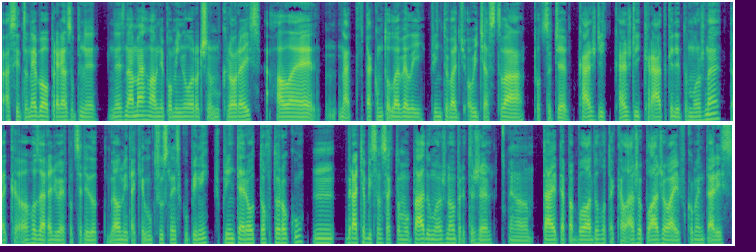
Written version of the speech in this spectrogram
asi to nebolo pre nás úplne neznáma, hlavne po minuloročnom Crow Race, ale na, v takomto leveli printovať o víťazstva v podstate každý, každý krát, keď je to možné, tak eh, ho zaraďuje v podstate do veľmi také luxusnej skupiny šprinterov tohto roku. Mm, vrátil by som sa k tomu pádu možno, pretože uh, tá etapa bola dlho taká lážo plážo aj v komentári s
